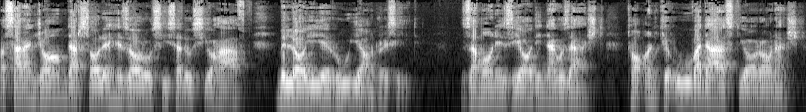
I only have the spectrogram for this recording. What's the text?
و سرانجام در سال 1337 به لایه روی آن رسید. زمان زیادی نگذشت تا آنکه او و دستیارانش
